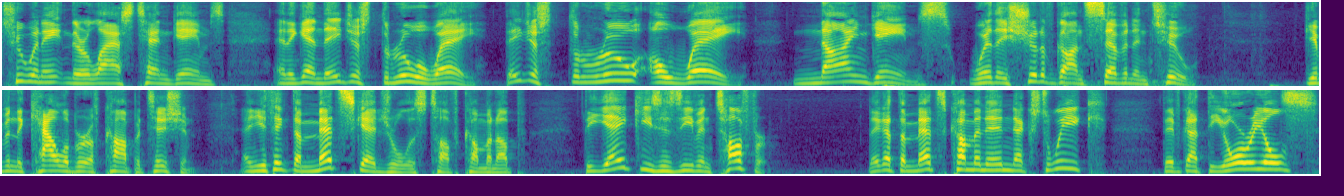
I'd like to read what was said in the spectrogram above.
Two and eight in their last 10 games. And again, they just threw away. They just threw away nine games where they should have gone seven and two, given the caliber of competition. And you think the Mets schedule is tough coming up. The Yankees is even tougher. They got the Mets coming in next week. They've got the Orioles.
